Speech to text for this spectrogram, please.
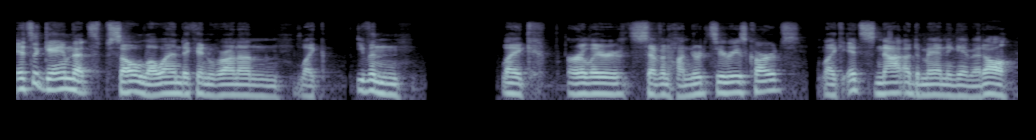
it's a game that's so low end it can run on like even like earlier 700 series cards. Like, it's not a demanding game at all.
